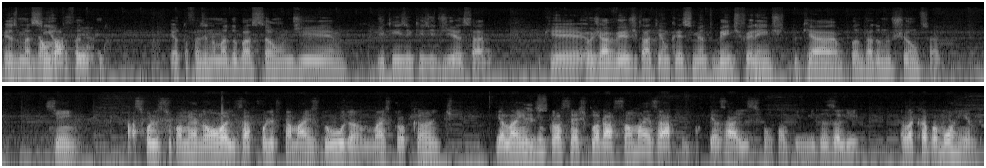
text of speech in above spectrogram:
Mesmo assim, eu tô, fazendo, eu tô fazendo uma adubação de, de 15 em 15 dias, sabe? Porque eu já vejo que ela tem um crescimento bem diferente do que a plantada no chão, sabe? Sim. As folhas ficam menores, a folha fica mais dura, mais crocante. E ela entra Isso. em processo de floração mais rápido, porque as raízes ficam comprimidas ali, ela acaba morrendo.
